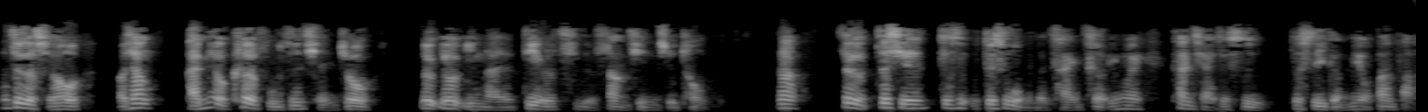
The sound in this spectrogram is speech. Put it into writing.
那这个时候好像还没有克服之前，就又又迎来了第二次的丧亲之痛。那这个这些都是都是我们的猜测，因为看起来就是这是一个没有办法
